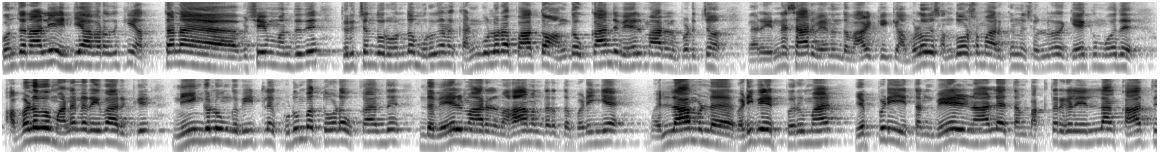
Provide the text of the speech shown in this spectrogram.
கொஞ்ச நாள்லயே இந்தியா வர்றதுக்கு அத்தனை விஷயம் வந்தது. திருச்செந்தூர் வந்தோம் முருகனை கண்குளிர பார்த்தோம். அங்கே உட்காந்து வேல்மாறல் படித்தோம். வேறு என்ன சார் வேணும் இந்த வாழ்க்கைக்கு? அவ்வளவு சந்தோஷமாக இருக்குன்னு சொல்கிறத கேட்கும்போது அவ்வளவு மனநிறைவாக இருக்குது நீங்களும் உங்கள் வீட்டில் குடும்பத்தோடு உட்கார்ந்து இந்த வேல்மாறல் மகாமந்திரத்தை படிங்க. எல்லாம் உள்ள வடிவேற் பெருமாள் எப்படி தன் வேல்னால தன் பக்தர்களை எல்லாம் காத்து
